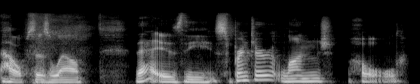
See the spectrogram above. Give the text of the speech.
Helps as well. That is the Sprinter Lunge Hold.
